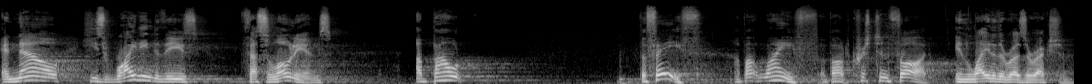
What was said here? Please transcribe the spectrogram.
And now he's writing to these Thessalonians about the faith, about life, about Christian thought in light of the resurrection.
